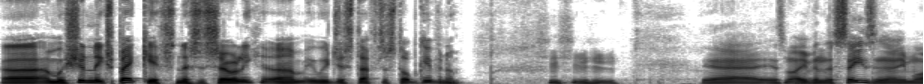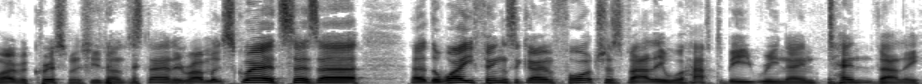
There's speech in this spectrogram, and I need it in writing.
Uh, and we shouldn't expect gifts necessarily. Um, we just have to stop giving them. Yeah, it's not even the season anymore. Over Christmas, you don't understand it. Right, McSquared says uh, uh, the way things are going, Fortress Valley will have to be renamed Tent Valley.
